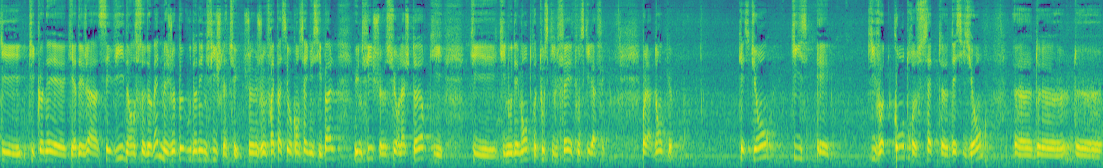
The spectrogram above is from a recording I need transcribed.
qui, qui connaît, qui a déjà sévi dans ce domaine. Mais je peux vous donner une fiche là-dessus. Je, ferai passer au conseil municipal une fiche sur l'acheteur qui, qui nous démontre tout ce qu'il fait et tout ce qu'il a fait. Voilà. Donc, question qui, qui vote contre cette décision euh, de,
